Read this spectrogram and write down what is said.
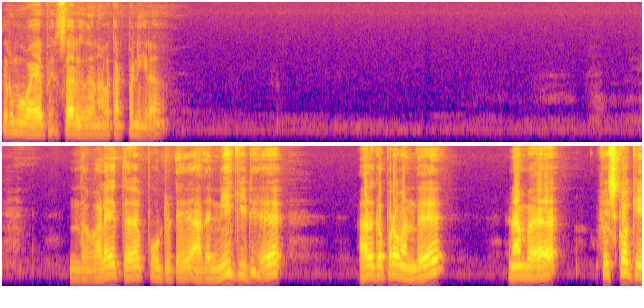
திரும்ப ஒயர் பெருசாக இருக்குது அதனால் கட் பண்ணிக்கிறேன். இந்த வளையத்தை போட்டுட்டு அதை நீக்கிட்டு அதுக்கப்புறம் வந்து நம்ம ஃபிஷ் கொக்கி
